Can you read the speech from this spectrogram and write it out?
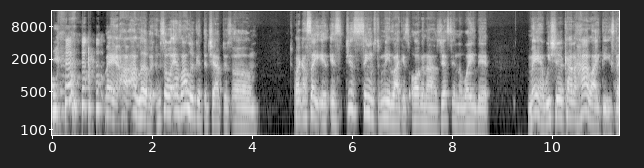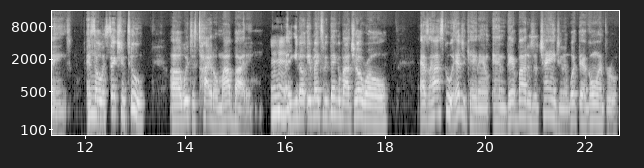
Man, I, I, love it. And so as I look at the chapters, um, like I say, it just seems to me like it's organized just in the way that, man, we should kind of highlight these things. And mm-hmm. so in section two, uh, which is titled "My Body," mm-hmm. and you know, it makes me think about your role as a high school educator, and, and their bodies are changing and what they're going through.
